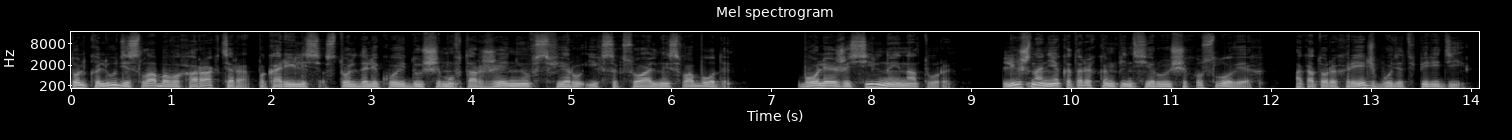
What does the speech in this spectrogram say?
Только люди слабого характера покорились столь далеко идущему вторжению в сферу их сексуальной свободы. Более же сильные натуры лишь на некоторых компенсирующих условиях, о которых речь будет впереди –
